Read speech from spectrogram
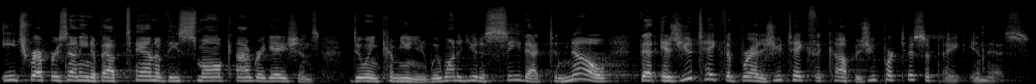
each representing about 10 of these small congregations doing communion. We wanted you to see that, to know that as you take the bread, as you take the cup, as you participate in this,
